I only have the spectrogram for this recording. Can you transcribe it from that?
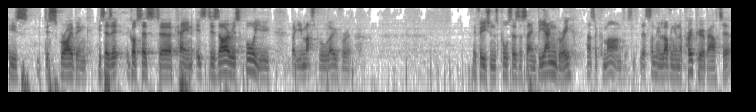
he's describing. He says it, God says to Cain, its desire is for you, but you must rule over it. Ephesians, Paul says the same. Be angry. That's a command. There's something loving and appropriate about it.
